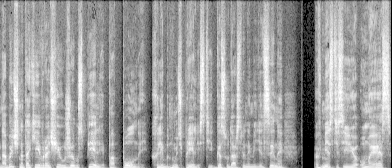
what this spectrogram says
Обычно такие врачи уже успели по полной хлебнуть прелести государственной медицины вместе с ее ОМС,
